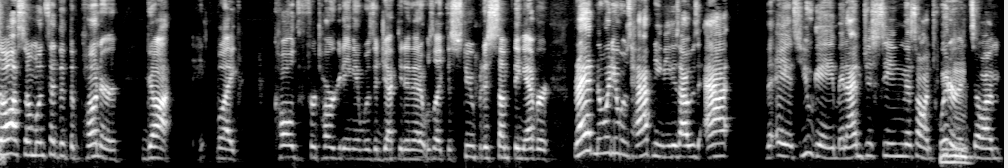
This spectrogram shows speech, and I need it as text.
saw someone said that the punter got like called for targeting and was ejected and that it was like the stupidest something ever. But I had no idea what was happening because I was at the ASU game and I'm just seeing this on Twitter mm-hmm. and so I'm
